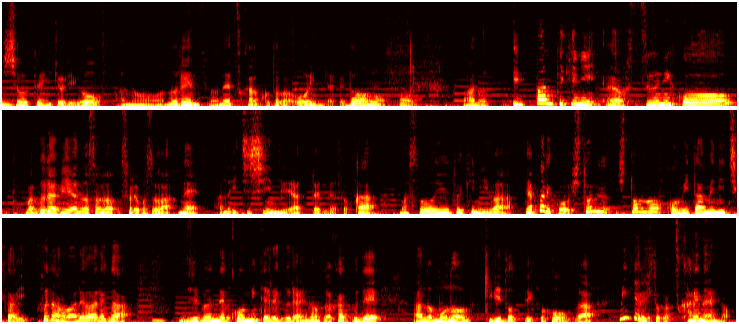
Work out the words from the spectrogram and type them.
焦点距離を、あの、のレンズをね、使うことが多いんだけど、あの、一般的に、普通にこう、まあ、グラビアのその、それこそはね、あの、一シーンであったりだとか、まあ、そういう時には、やっぱりこう、人の、人のこう、見た目に近い、普段我々が自分でこう見てるぐらいの画角で、あの、ものを切り取っていく方が、見てる人が疲れないの。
